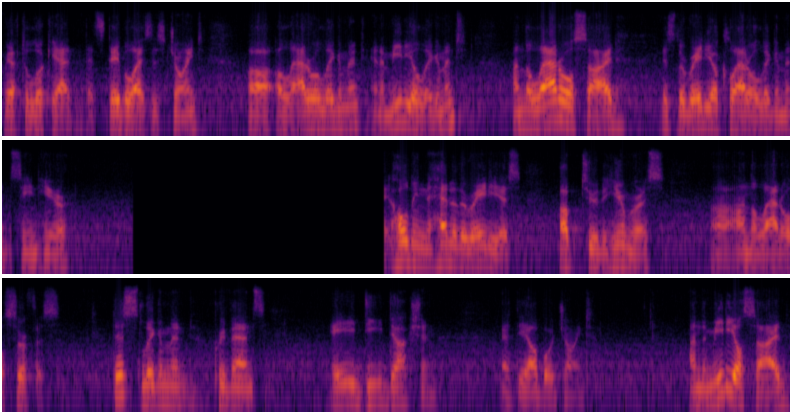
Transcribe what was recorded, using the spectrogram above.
we have to look at that stabilize this joint, uh, a lateral ligament and a medial ligament. On the lateral side is the radial-collateral ligament seen here, holding the head of the radius up to the humerus uh, on the lateral surface. This ligament prevents adduction at the elbow joint. On the medial side,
